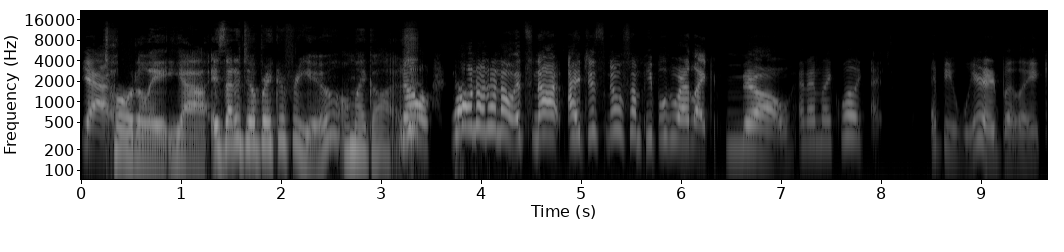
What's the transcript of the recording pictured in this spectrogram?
Yeah. totally. Yeah. Is that a deal breaker for you? Oh my god. No, no, no, no, no. It's not. I just know some people who are like, no, and I'm like, well, it'd be weird, but like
